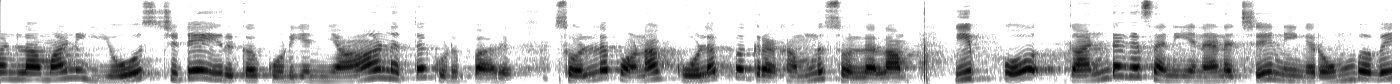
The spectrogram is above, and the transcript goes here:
பண்ணலாமான்னு யோசிச்சுட்டே இருக்கக்கூடிய ஞானத்தை கொடுப்பாரு. சொல்ல போனால் குழப்ப கிரகம்னு சொல்லலாம். இப்போ கண்டக சனியை நினச்சி நீங்கள் ரொம்பவே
